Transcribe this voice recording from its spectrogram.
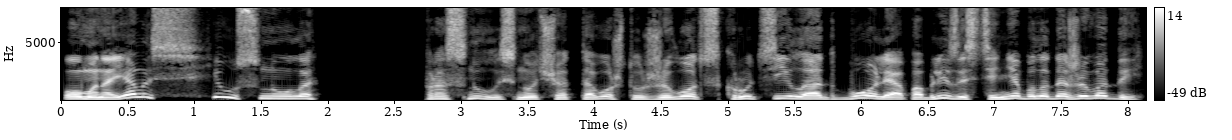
Ума наелась и уснула. Проснулась ночью от того, что живот скрутило от боли, а поблизости не было даже воды.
